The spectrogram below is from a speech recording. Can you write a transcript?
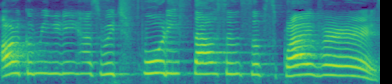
Our community has reached 40,000 subscribers!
